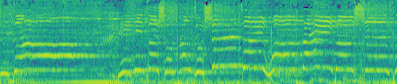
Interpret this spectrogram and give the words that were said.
值得，与你在身旁就是最完美的时刻。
